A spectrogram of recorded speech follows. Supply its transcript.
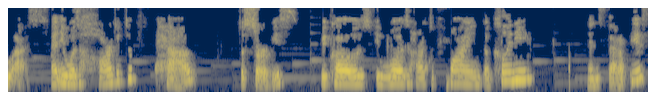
US and it was hard to have the service because it was hard to find a clinic and therapist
